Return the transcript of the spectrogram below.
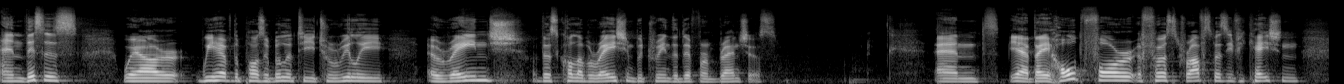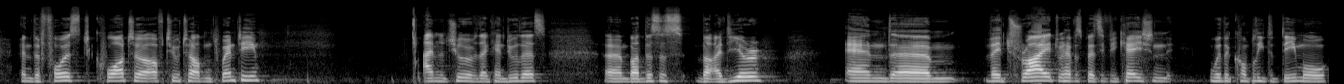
And this is where we have the possibility to really arrange this collaboration between the different branches. And yeah, they hope for a first draft specification in the first quarter of 2020. I'm not sure if they can do this, um, but this is the idea. And um, they try to have a specification with a completed demo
